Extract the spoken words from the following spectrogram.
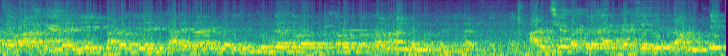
जेव्हा कागद जिल्ह्याची कार्यकारिणी तुमच्या सर्व सर्व आजची पत्रकार परिषद ही रामटेक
